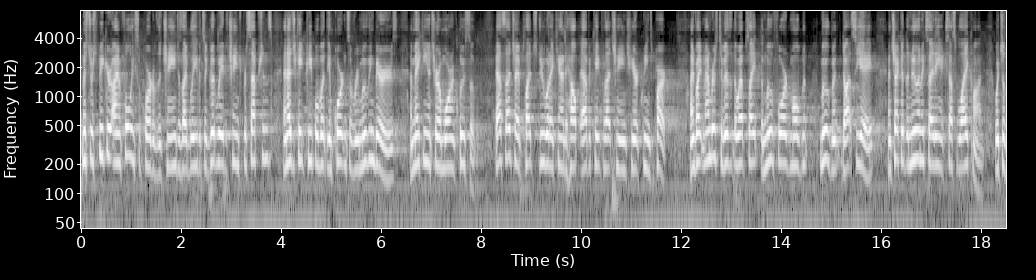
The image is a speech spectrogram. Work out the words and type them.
Mr. Speaker, I am fully supportive of the change as I believe it's a good way to change perceptions and educate people about the importance of removing barriers and making Ontario more inclusive. As such, I pledge to do what I can to help advocate for that change here at Queen's Park. I invite members to visit the website, themoveforwardmovement.ca, and check out the new and exciting accessible icon, which is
